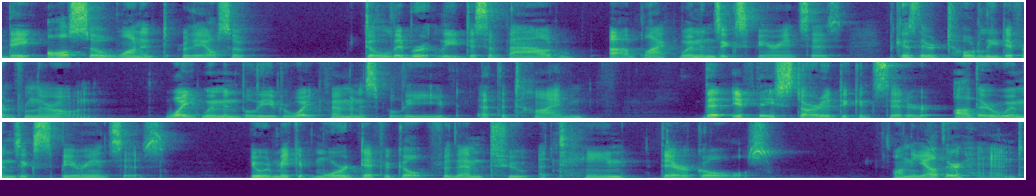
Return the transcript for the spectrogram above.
they also wanted, or they also deliberately disavowed uh, black women's experiences because they're totally different from their own. White women believed, or white feminists believed at the time, that if they started to consider other women's experiences it would make it more difficult for them to attain their goals. On the other hand,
